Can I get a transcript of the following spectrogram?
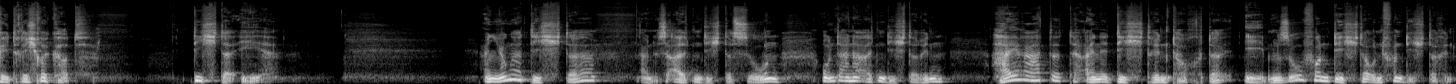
Friedrich Rückert Dichterehe Ein junger Dichter, eines alten Dichters Sohn und einer alten Dichterin, heiratete eine Dichterin-Tochter ebenso von Dichter und von Dichterin.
